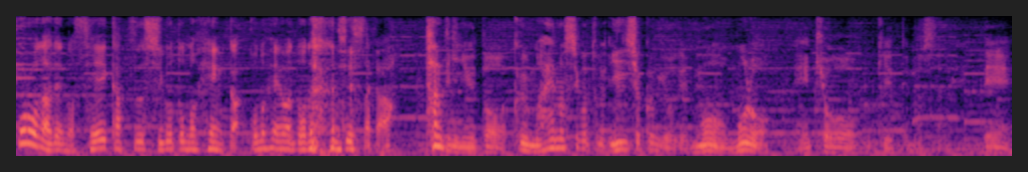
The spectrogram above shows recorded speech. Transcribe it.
コロナでの生活仕事の変化この辺はどんな感じでしたか？端的に言うと僕前の仕事が飲食業でもうもろ影響を受けてましたね。で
